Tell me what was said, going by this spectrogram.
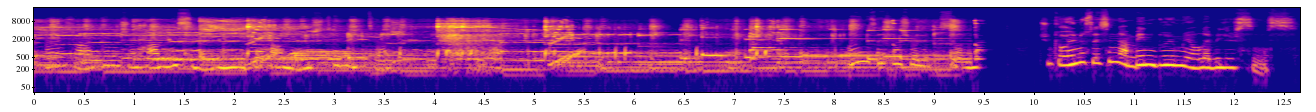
Evet arkadaşlar hamlesi 27 hamlemiş Çünkü oyunun sesinden beni duymuyor olabilirsiniz.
